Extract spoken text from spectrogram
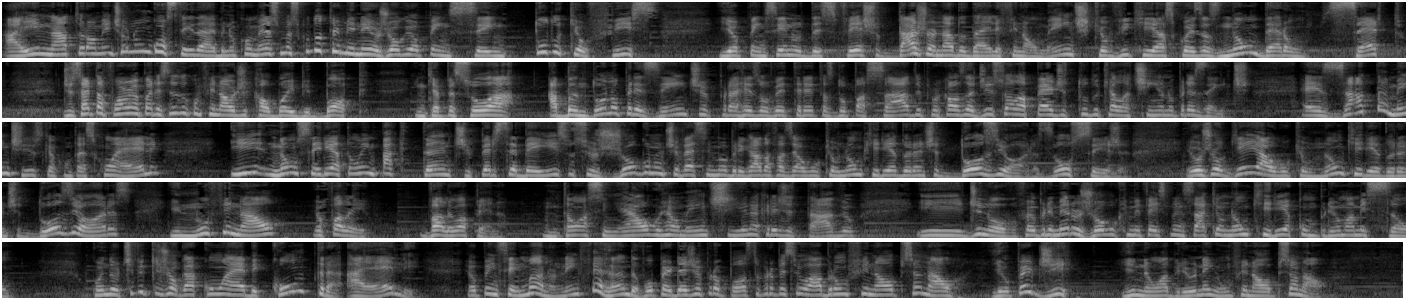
Aí, naturalmente, eu não gostei da Abby no começo, mas quando eu terminei o jogo e eu pensei em tudo que eu fiz, e eu pensei no desfecho da jornada da Ellie finalmente, que eu vi que as coisas não deram certo, de certa forma é parecido com o final de Cowboy Bebop, em que a pessoa abandona o presente para resolver tretas do passado e por causa disso ela perde tudo que ela tinha no presente. É exatamente isso que acontece com a Ellie, e não seria tão impactante perceber isso se o jogo não tivesse me obrigado a fazer algo que eu não queria durante 12 horas. Ou seja, eu joguei algo que eu não queria durante 12 horas e no final eu falei, valeu a pena. Então, assim, é algo realmente inacreditável. E, de novo, foi o primeiro jogo que me fez pensar que eu não queria cumprir uma missão. Quando eu tive que jogar com a Abby contra a Ellie, eu pensei, mano, nem ferrando, eu vou perder de propósito para ver se eu abro um final opcional. E eu perdi. E não abriu nenhum final opcional.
